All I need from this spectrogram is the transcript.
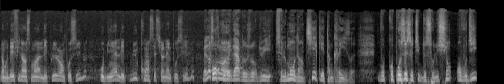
Donc des financements les plus longs possibles ou bien les plus concessionnels possibles. Mais lorsqu'on que... regarde aujourd'hui, c'est le monde entier qui est en crise. Vous proposez ce type de solution, on vous dit,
